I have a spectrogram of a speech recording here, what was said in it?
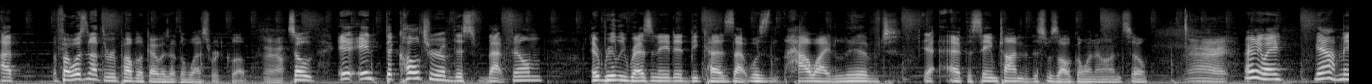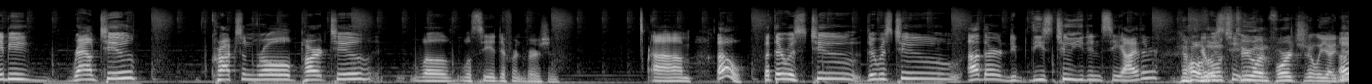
at if I wasn't at the Republic, I was at the Westward Club. Yeah. So in the culture of this that film, it really resonated because that was how I lived at the same time that this was all going on. So All right. anyway, yeah, maybe round two, Crocs and Roll Part Two. We'll we'll see a different version. Um. Oh, but there was two. There was two other. These two you didn't see either. No, There was those two, unfortunately, I did see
